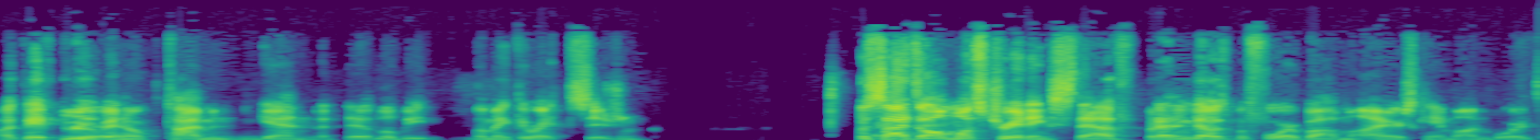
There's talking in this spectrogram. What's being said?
Like they've proven Yeah. time and again that they'll be they'll make the right decision. Besides almost trading Steph, but I think that was before Bob Myers came on board.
